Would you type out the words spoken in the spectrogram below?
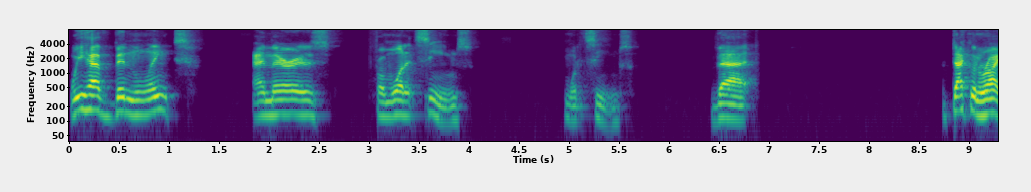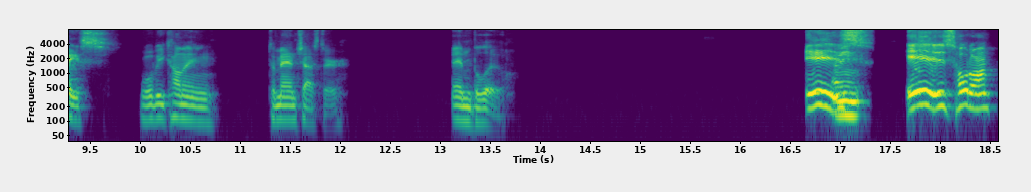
we have been linked, and there is, from what it seems, what it seems, that Declan Rice will be coming to Manchester in blue. Is is hold on?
